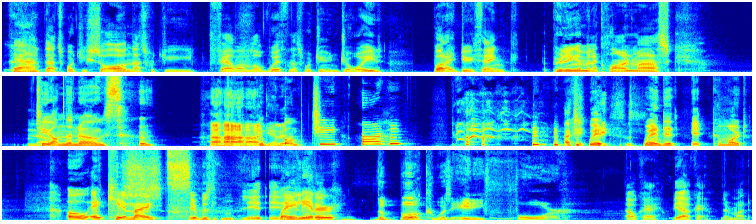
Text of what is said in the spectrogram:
because Yeah. you- that's what you saw and that's what you fell in love with and that's what you enjoyed. But I do think putting him in a clown mask, no. Two on the nose. Get it. Actually, wait, when did it come out? Oh, it came out It was late. 80s, way later. it? The book was eighty four. Okay, yeah, okay, never mind.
